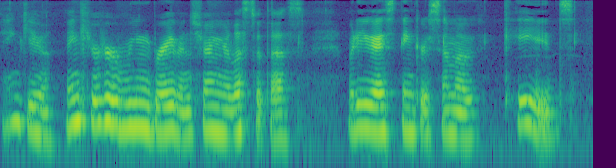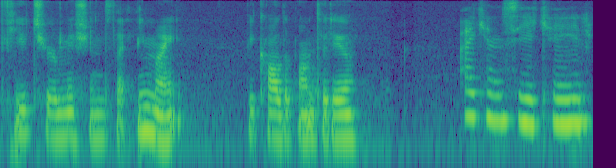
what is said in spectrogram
Thank you. Thank you for being brave and sharing your list with us. What do you guys think are some of Cade's future missions that he might be called upon to do? I can see Cade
